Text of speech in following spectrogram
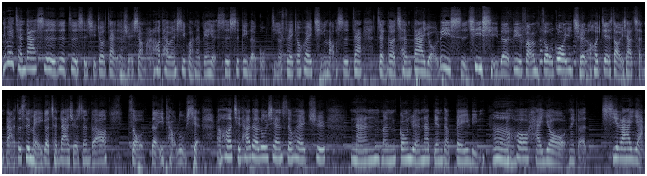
因为成大是日治时期就在的学校嘛，然后台湾戏馆那边也是市定的古迹，所以就会请老师在整个成大有历史气息的地方走过一圈，然后介绍一下成大，这是每一个成大学生都要走的一条路线。然后其他的路线是会去南门公园那边的碑林，嗯。然后还有那个希拉雅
